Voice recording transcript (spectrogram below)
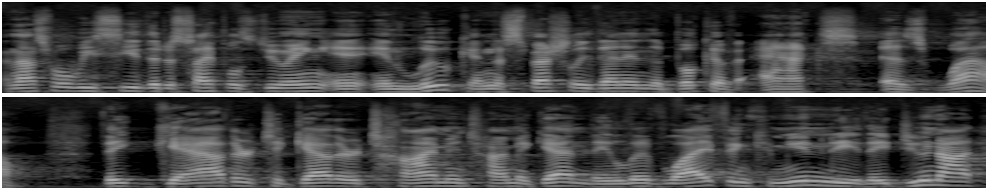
And that's what we see the disciples doing in Luke and especially then in the book of Acts as well. They gather together time and time again. They live life in community. They do not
